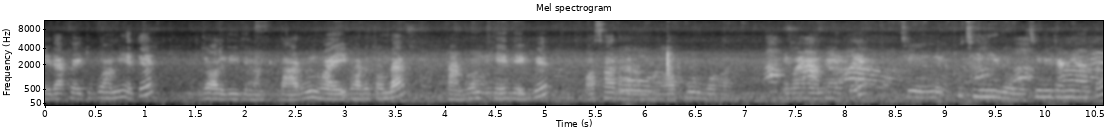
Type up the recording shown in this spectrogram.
এই দেখো, এইটুকু আমি এতে জল দিয়ে দিলাম। দারুণ হয় এইভাবে তোমরা কাঁকরোল খেয়ে দেখবে, অসাধারণ হয়, অপূর্ব হয়। এবার আমি এতে একটু চিনি দেবো চিনিটা নিয়ে আসো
